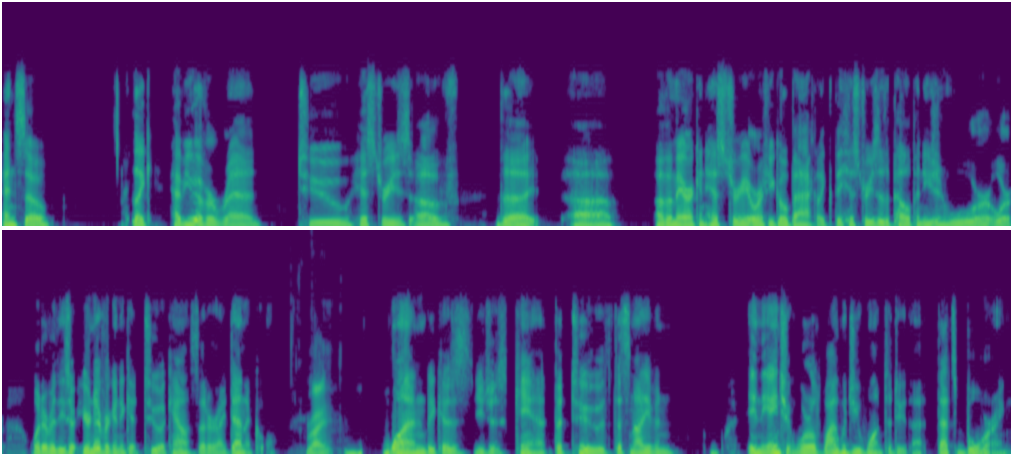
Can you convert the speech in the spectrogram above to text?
And so like have you ever read two histories of the uh, of American history, or if you go back, like the histories of the Peloponnesian War, or whatever these are, you're never going to get two accounts that are identical. Right. One, because you just can't, but two, that's not even in the ancient world. Why would you want to do that? That's boring.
